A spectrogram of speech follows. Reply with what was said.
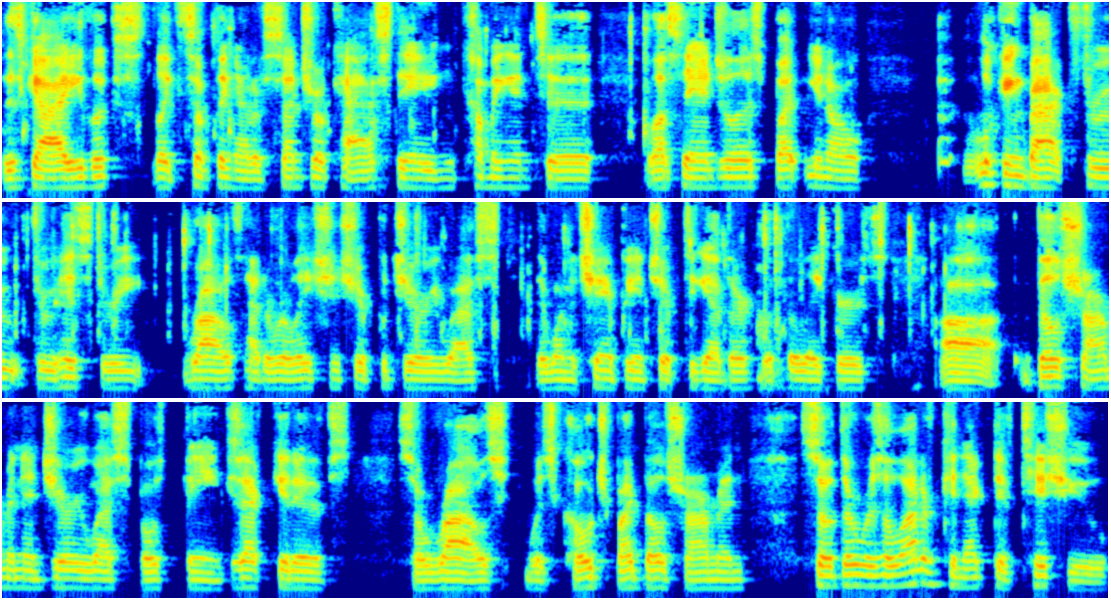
this guy he looks like something out of Central Casting coming into Los Angeles, but you know, looking back through through history, Riles had a relationship with Jerry West. They won a championship together with the Lakers. Uh, Bill Sharman and Jerry West both being executives. So Riles was coached by Bill Sharman. So there was a lot of connective tissue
